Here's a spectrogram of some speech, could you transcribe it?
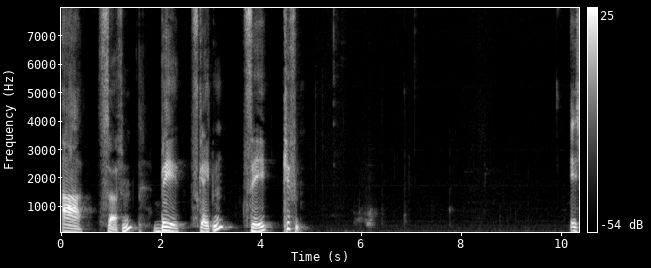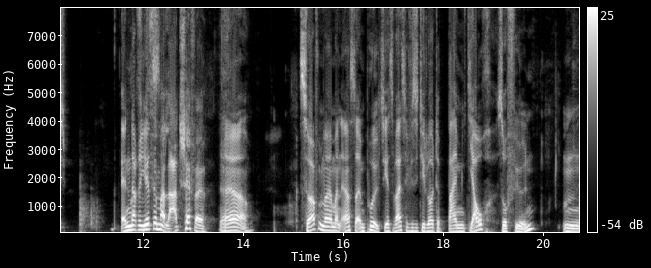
A. Surfen, B. Skaten, C. Kiffen. Ich ändere Jetzt jetzt. mal Ladchefe. Ja, ja. Surfen war ja mein erster Impuls. Jetzt weiß ich, wie sich die Leute beim Jauch so fühlen. Mm.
